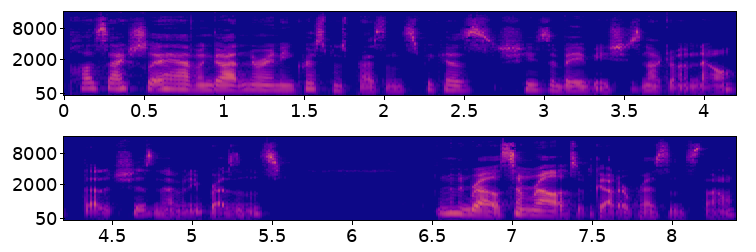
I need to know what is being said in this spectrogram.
Plus, actually, I haven't gotten her any Christmas presents because she's a baby. She's not going to know that she doesn't have any presents. Some relatives got her presents, though.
